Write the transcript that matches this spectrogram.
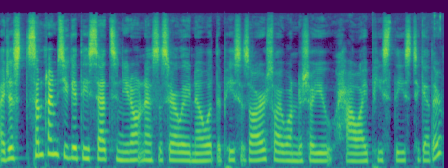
I just, sometimes you get these sets and you don't necessarily know what the pieces are, so I wanted to show you how I piece these together.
